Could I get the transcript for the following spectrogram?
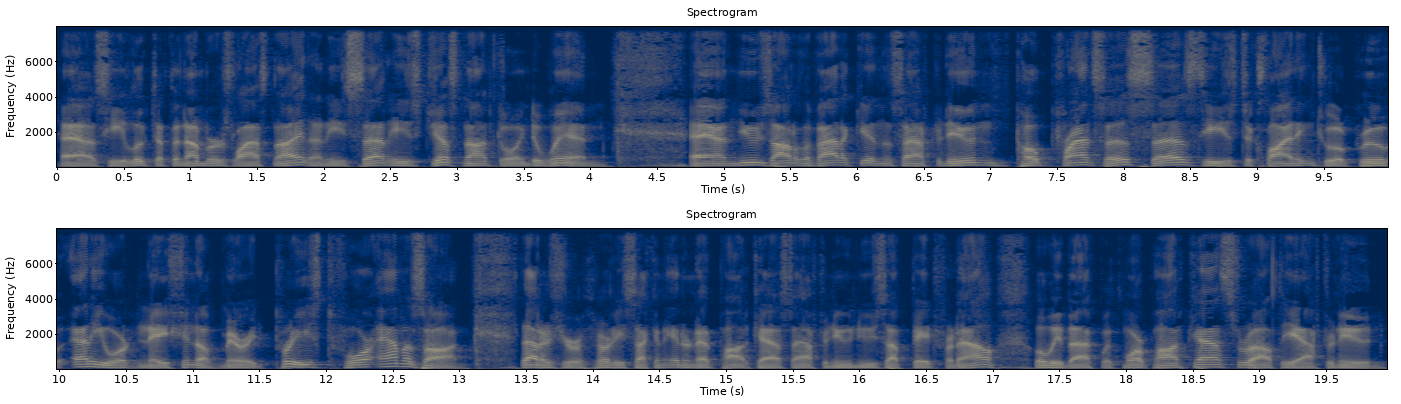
as he looked at the numbers last night and he said he's just not going to win. And news out of the Vatican this afternoon Pope Francis says he's declining to approve any ordination of married priest for Amazon. That is your 30 second Internet Podcast afternoon news update for now. We'll be back with more podcasts throughout the afternoon.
